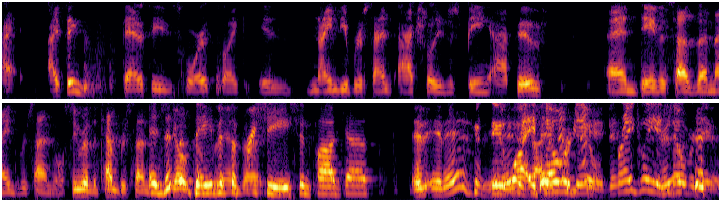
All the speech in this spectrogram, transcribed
I I think fantasy sports like is ninety percent actually just being active, and Davis has that ninety percent. We'll see where the ten percent Is this a Davis appreciation podcast? It, it is, Dude, it is. why, it's I overdue. it. Frankly, it's There's a- overdue.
